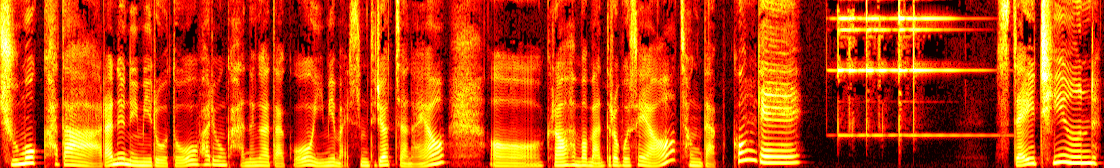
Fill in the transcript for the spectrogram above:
주목하다 라는 의미로도 활용 가능하다고 이미 말씀드렸잖아요. 어, 그럼 한번 만들어 보세요. 정답 공개! Stay tuned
